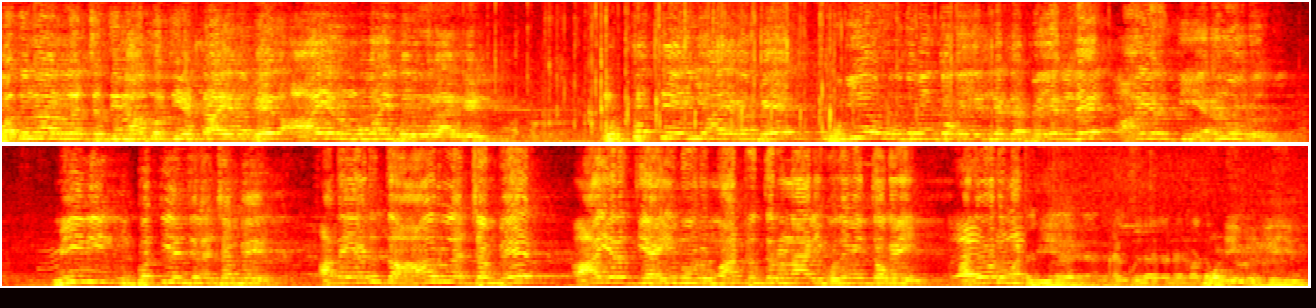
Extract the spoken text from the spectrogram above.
பதினாறு லட்சத்தி நாற்பத்தி எட்டாயிரம் பேர் ஆயிரம் ரூபாய் பெறுகிறார்கள். முப்பத்தி ஐயாயிரம் பேர் உரிய உதவித்தொகை என்கின்ற பெயரிலே ஆயிரத்தி இருநூறு மீதி முப்பத்தி அஞ்சு லட்சம் பேர். அதை அடுத்து ஆறு லட்சம் பேர் ஆயிரத்தி ஐநூறு மாற்றுத்திறனாளி உதவித்தொகை. அதோடு மட்டும் மோடி அவர்களையும்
